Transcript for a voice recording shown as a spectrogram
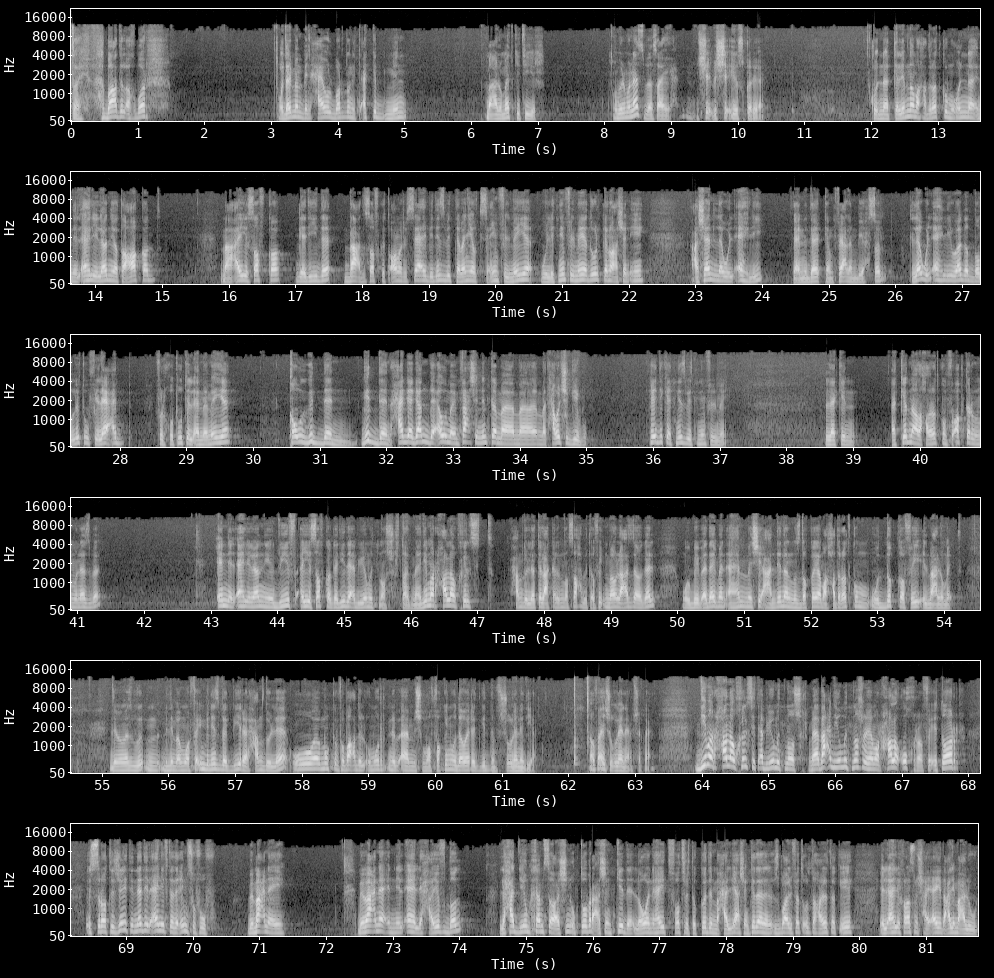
طيب بعض الأخبار. ودايما بنحاول برضو نتأكد من معلومات كتير. وبالمناسبة صحيح الشيء بالشيء يذكر يعني. كنا اتكلمنا مع حضراتكم وقلنا إن الأهلي لن يتعاقد مع أي صفقة جديدة بعد صفقة عمر الساعي بنسبة 98% وال 2% دول كانوا عشان إيه؟ عشان لو الأهلي لأن ده كان فعلا بيحصل لو الأهلي وجد ضلته في لاعب في الخطوط الأمامية قوي جدا جدا حاجة جامدة قوي ما ينفعش إن أنت ما ما, ما تحاولش تجيبه. هي دي كانت نسبة 2% لكن أكدنا على حضراتكم في أكتر من مناسبة إن الأهلي لن يضيف أي صفقة جديدة قبل يوم 12 طيب ما دي مرحلة وخلصت. الحمد لله طلع كلامنا صح بتوفيق المولى عز وجل وبيبقى دايما أهم شيء عندنا المصداقية مع حضراتكم والدقة في المعلومات. بنبقى بنبقى موفقين بنسبة كبيرة الحمد لله. وممكن في بعض الأمور نبقى مش موفقين وده وارد جدا في الشغلانة دي يعني. أو في أي شغلانة يعني بشكل عام. دي مرحلة وخلصت قبل يوم 12 ما بعد يوم 12 هي مرحلة أخرى في إطار استراتيجية النادي الأهلي في تدعيم صفوفه. بمعنى إيه؟ بمعنى إن الأهلي هيفضل لحد يوم 25 أكتوبر. عشان كده اللي هو نهاية فترة القيد المحلي. عشان كده أنا الأسبوع اللي فات قلت لحضرتك إيه؟ الأهلي خلاص مش هيأيد علي معلول.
